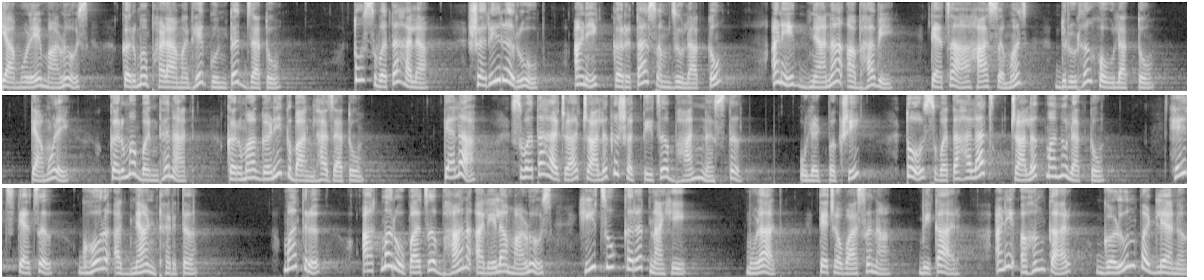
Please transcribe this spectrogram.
यामुळे माणूस कर्मफळामध्ये गुंतत जातो. तो स्वतःला शरीररूप आणि करता समजू लागतो आणि ज्ञानाअभावी त्याचा हा समज दृढ होऊ लागतो. त्यामुळे कर्मबंधनात कर्मागणिक बांधला जातो. त्याला स्वतःच्या चालकशक्तीचं भान नसतं. उलटपक्षी तो स्वतःलाच चालक मानू लागतो. हेच त्याचं घोर अज्ञान ठरतं. मात्र आत्मरूपाचं भान आलेला माणूस ही चूक करत नाही. मुळात त्याच्या वासना विकार आणि अहंकार गळून पडल्यानं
